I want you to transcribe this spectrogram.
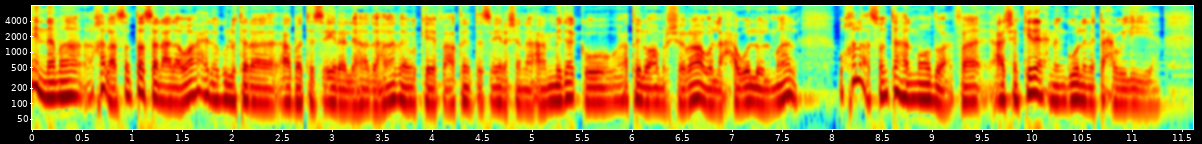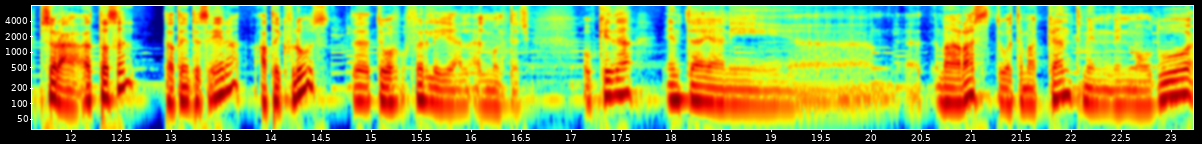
إنما خلاص اتصل على واحد أقول له ترى ابى تسعيرة لهذا هذا وكيف أعطيني تسعيرة عشان أعمدك وأعطي له أمر شراء ولا أحول له المال؟ وخلاص وانتهى الموضوع. فعشان كذا إحنا نقول انها تحويلية. بسرعة اتصل تعطيني تسعيرة أعطيك فلوس توفر لي المنتج. وبكذا انت يعني آه، مارست وتمكنت من من موضوع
